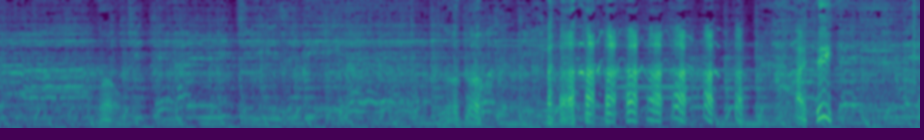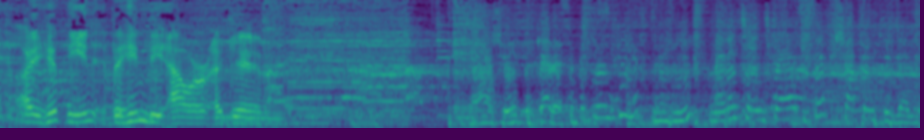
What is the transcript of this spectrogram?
Oh. I think I hit the the Hindi hour again. हाँ शेख क्या रेसिपी चेंज की है नहीं मैंने चेंज किया है सिर्फ शॉपिंग की जगह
